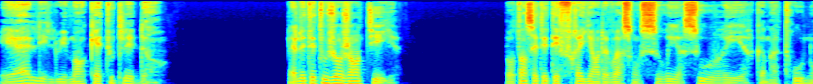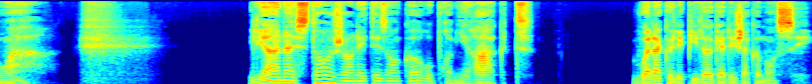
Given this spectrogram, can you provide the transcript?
et elle, il lui manquait toutes les dents. Elle était toujours gentille. Pourtant c'était effrayant de voir son sourire s'ouvrir comme un trou noir. Il y a un instant j'en étais encore au premier acte. Voilà que l'épilogue a déjà commencé.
